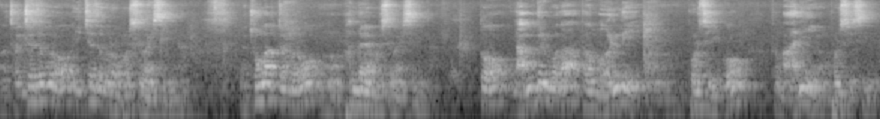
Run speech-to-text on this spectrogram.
어, 전체적으로 입체적으로 볼 수가 있습니다. 어, 종합적으로 어, 판단해 볼 수가 있습니다. 또 남들보다 더 멀리 볼 수 있고 더 많이 볼 수 있습니다.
